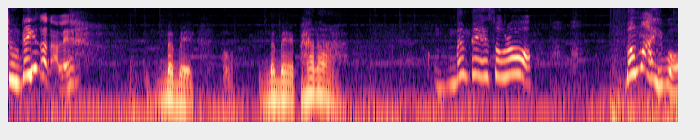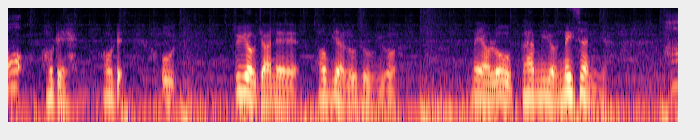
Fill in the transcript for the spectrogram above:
တူတိတ်စတာလဲမမဲမမဲဖမ်းလာတာမမေဆိုတော့မမကြီးပေါ့ဟုတ်တယ်ဟုတ်တယ်ဟိုသူ့ယောက်ျားနဲ့ဖောက်ပြန်လို့ဆိုပြီးတော့နှစ်ယောက်လုံးကိုဖမ်းပြီးတော့နှိမ့်ဆက်နေရဟာ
